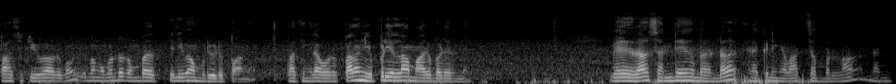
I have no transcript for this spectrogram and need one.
பாசிட்டிவாக இருக்கும். இவங்க மட்டும் ரொம்ப தெளிவாக முடிவெடுப்பாங்க. பார்த்தீங்களா ஒரு பலன் எப்படியெல்லாம் மாறுபடுன்னு வேறு ஏதாவது சந்தேகம் இருந்தால் எனக்கு நீங்கள் வாட்ஸ்அப் பண்ணலாம். நன்றி.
